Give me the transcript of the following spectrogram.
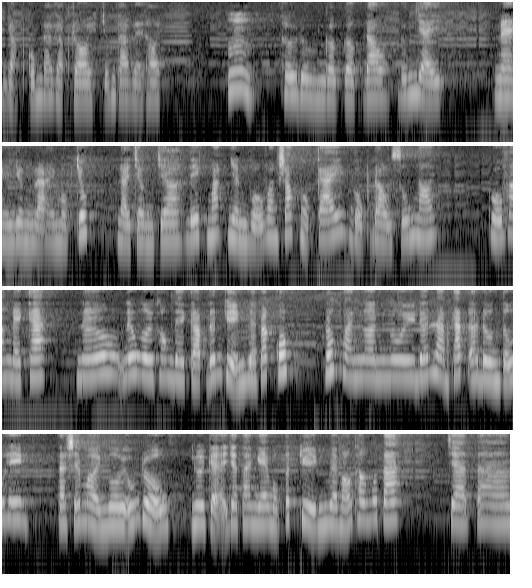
gặp cũng đã gặp rồi, chúng ta về thôi. Ừ, thư đường gật gật đầu, đứng dậy. Nàng dừng lại một chút, lại chần chờ liếc mắt nhìn Vũ Văn Sóc một cái, gục đầu xuống nói. Vũ Văn đại ca, nếu nếu ngươi không đề cập đến chuyện về Bắc Quốc, rất hoan nghênh ngươi đến làm khách ở đường Tử Hiên. Ta sẽ mời ngươi uống rượu, ngươi kể cho ta nghe một ít chuyện về mẫu thân của ta. Cha ta,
